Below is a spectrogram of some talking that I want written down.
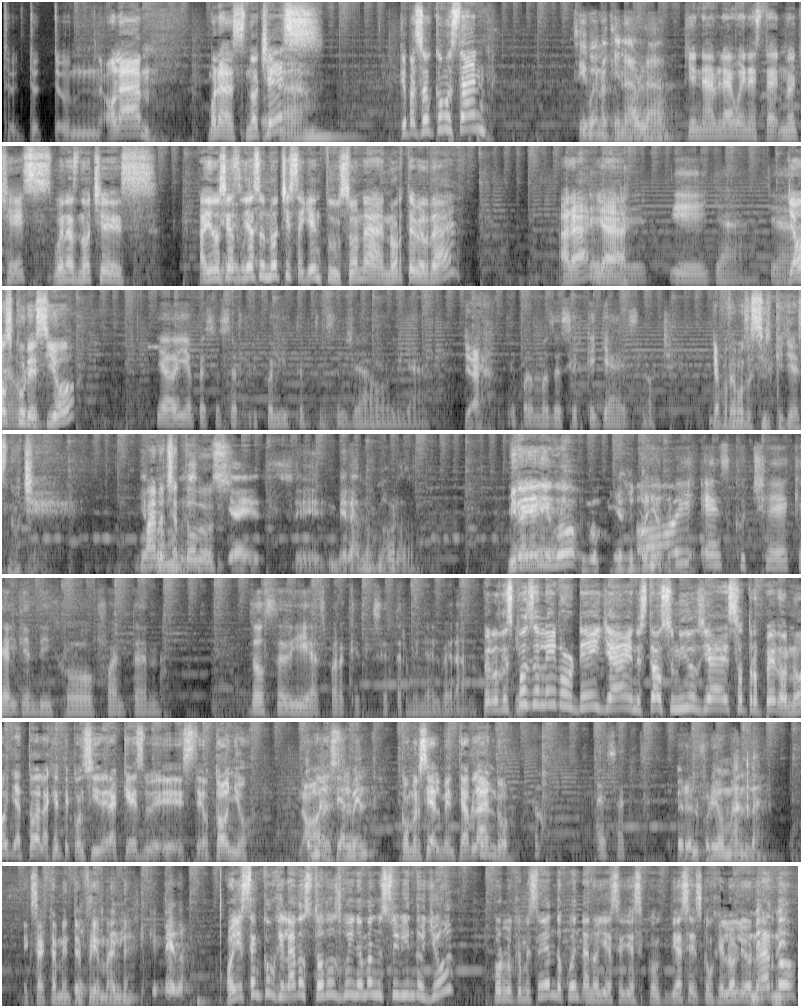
Tu, tu, tu. Hola, buenas noches. ¿Qué pasó? ¿Cómo están? Sí, bueno, ¿quién habla? ¿Quién habla? Buenas noches. Buenas noches. Ah, ya, no seas- ya son noches allá en tu zona norte, ¿verdad? Ahora ya, Eh, sí, ya, ya. ya oscureció. Hoy, ya hoy empezó a hacer frijolito, entonces ya hoy ya, Ya, ya podemos decir que ya es noche. ya podemos decir que ya es noche. Ya Buenas noches a todos. Ya es eh, verano, ¿no? ¿Verdad? Mira, ya Eh, llegó. Es otoño. pero- Hoy escuché que alguien dijo faltan 12 días para que se termine el verano. Pero después de Labor Day ya en Estados Unidos ya es otro pedo, ¿no? Ya toda la gente considera que es este otoño. ¿no? Comercialmente. Comercialmente hablando. Exacto. Pero el frío manda. Exactamente, el frío manda. ¿Qué pedo? Oye, ¿están congelados todos, güey? Nada más me estoy viendo yo. Por lo que me estoy dando cuenta. No, ya se, ya se, con- ya se descongeló Leonardo.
